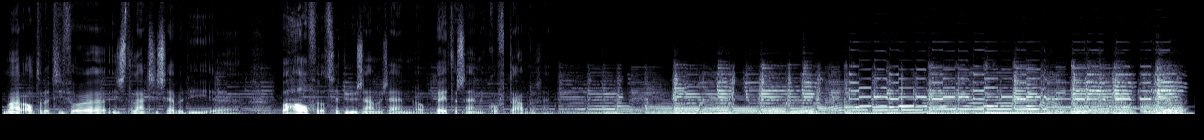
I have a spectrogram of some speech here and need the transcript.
maar alternatieve uh, installaties hebben die behalve dat ze duurzamer zijn ook beter zijn en comfortabeler zijn.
